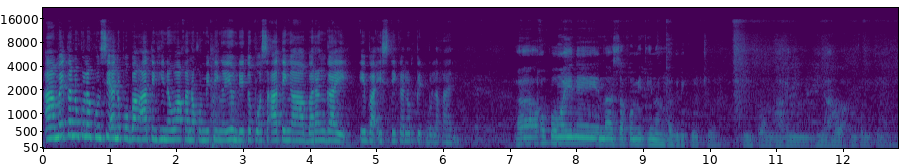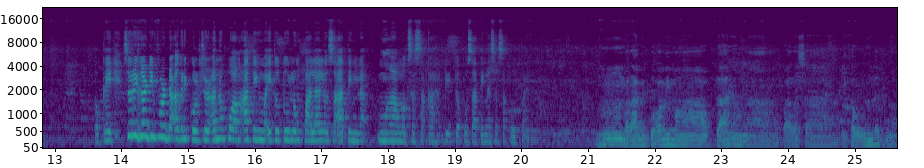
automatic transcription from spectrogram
Ah, may tanong ko lang kung si ano po ba ang ating hinawakan na committee ngayon dito po sa ating ah, Barangay Iba Este, Kalumpit, Bulacan. Ah, ako po ngayon eh nasa committee ng agriculture. Yun po ang aking hinahawakang committee ngayon. Okay. So regarding for the agriculture, ano po ang ating maitutulong pa lalo sa ating mga magsasaka dito po sa ating nasasakupan? Hmm, marami po kami mga plano na para sa ikaunlad ng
